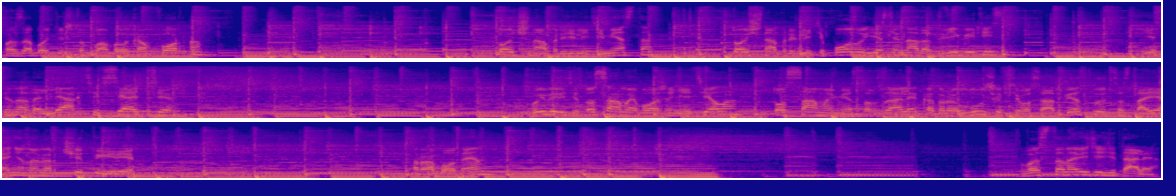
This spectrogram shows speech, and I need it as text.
Позаботьтесь, чтобы вам было комфортно. Точно определите место. Точно определите позу. Если надо, двигайтесь. Если надо, лягте, сядьте. Выберите то самое положение тела, то самое место в зале, которое лучше всего соответствует состоянию номер 4. Работаем. Восстановите детали.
